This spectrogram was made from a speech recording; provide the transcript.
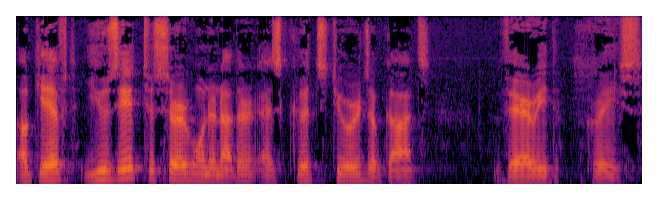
a gift, use it to serve one another as good stewards of God's varied grace."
